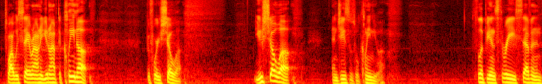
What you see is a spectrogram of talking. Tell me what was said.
That's why we say around here you don't have to clean up before you show up. You show up, and Jesus will clean you up. Philippians 3 7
